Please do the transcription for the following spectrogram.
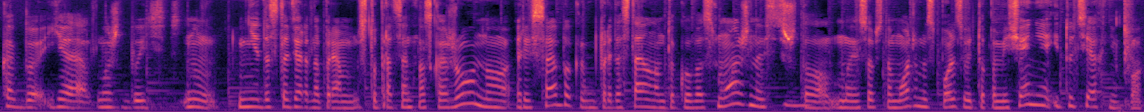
как бы я, может быть, ну, недостоверно прям стопроцентно скажу, но Ресеба как бы предоставил нам такую возможность, что мы, собственно, можем использовать то помещение и ту технику.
